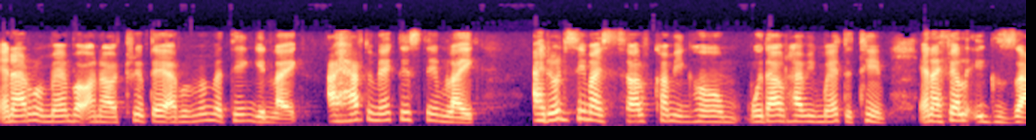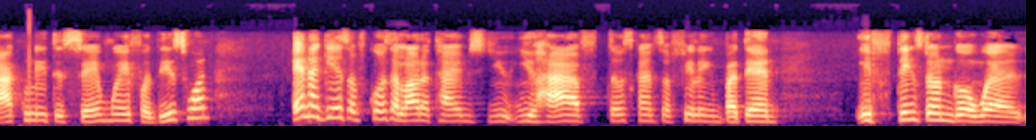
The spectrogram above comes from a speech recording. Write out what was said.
And I remember on our trip there, I remember thinking like, I have to make this team. Like, I don't see myself coming home without having met the team. And I felt exactly the same way for this one. And I guess, of course, a lot of times you you have those kinds of feelings, but then if things don't go well,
